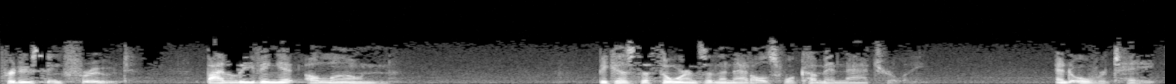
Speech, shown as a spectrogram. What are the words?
producing fruit by leaving it alone. Because the thorns and the nettles will come in naturally and overtake.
